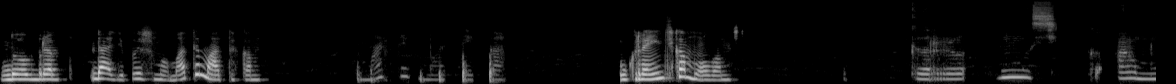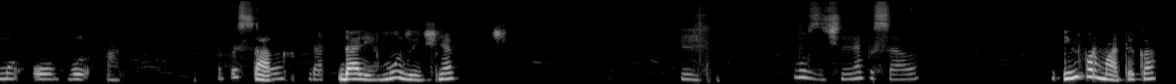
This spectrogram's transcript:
Добре. Далі пишемо математика. Математика. Українська мова. Кримська мова. Написала. Да. Далі музична. Музична написала. Інформатика.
